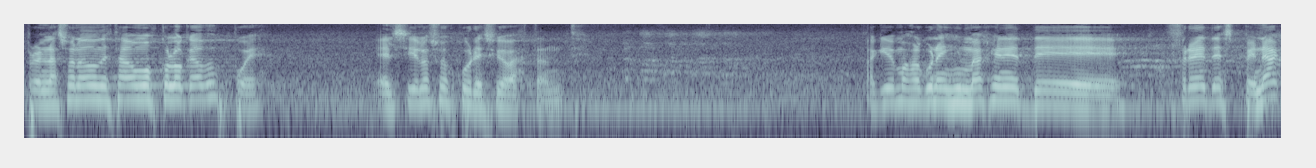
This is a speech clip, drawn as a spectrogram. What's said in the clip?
Pero en la zona donde estábamos colocados, pues el cielo se oscureció bastante. Aquí vemos algunas imágenes de Fred Spenak,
